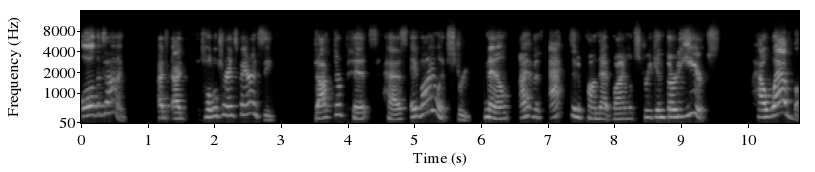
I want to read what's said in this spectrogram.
all the time, I, I total transparency. Dr. Pitts has a violent streak. Now, I haven't acted upon that violent streak in 30 years. However,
